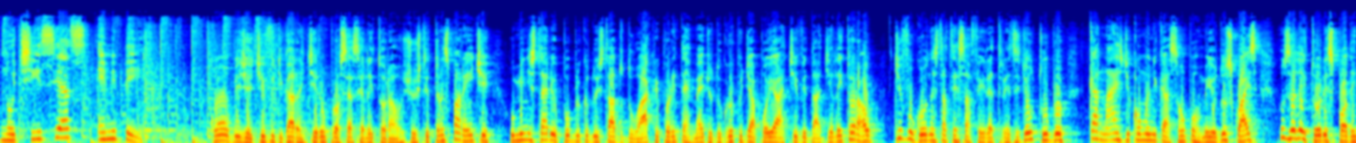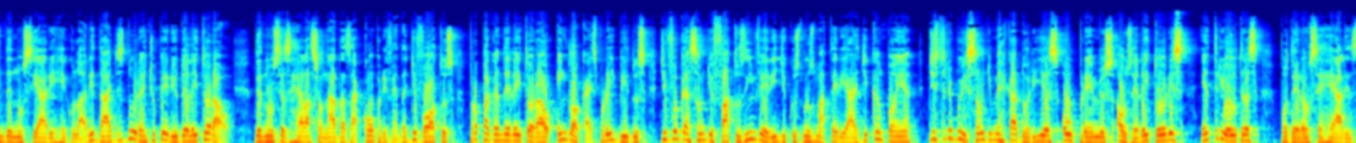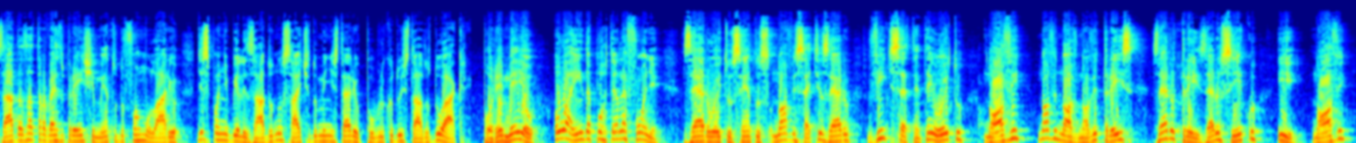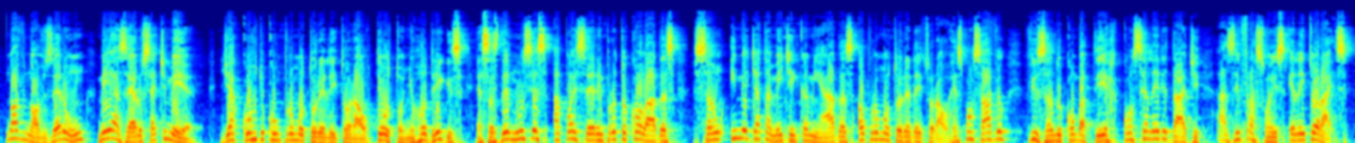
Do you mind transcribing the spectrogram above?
Notícias MP. Com o objetivo de garantir um processo eleitoral justo e transparente, o Ministério Público do Estado do Acre, por intermédio do Grupo de Apoio à Atividade Eleitoral, divulgou nesta terça-feira, 13 de outubro, canais de comunicação por meio dos quais os eleitores podem denunciar irregularidades durante o período eleitoral. Denúncias relacionadas à compra e venda de votos, propaganda eleitoral em locais proibidos, divulgação de fatos inverídicos nos materiais de campanha, distribuição de mercadorias ou prêmios aos eleitores, entre outras, poderão ser realizadas através do preenchimento do formulário disponibilizado no site do Ministério Público do Estado do Acre por e-mail ou ainda por telefone 0800 970 2078 99993 0305 e 99901 6076. De acordo com o promotor eleitoral Teotônio Rodrigues, essas denúncias, após serem protocoladas, são imediatamente encaminhadas ao promotor eleitoral responsável, visando combater com celeridade as infrações eleitorais.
